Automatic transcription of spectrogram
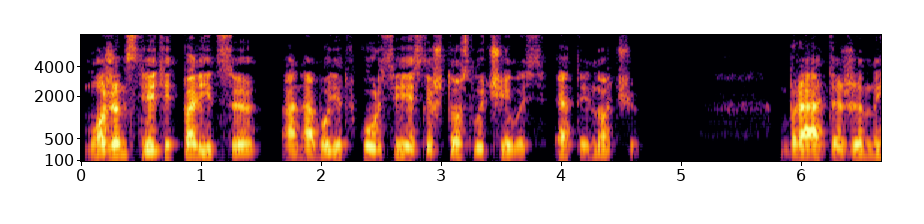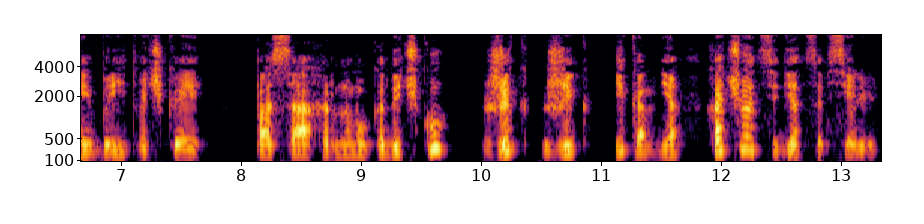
можем встретить полицию. Она будет в курсе, если что случилось этой ночью. Брата жены бритвочкой по сахарному кадычку, жик-жик, и ко мне. Хочу отсидеться в сельве.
